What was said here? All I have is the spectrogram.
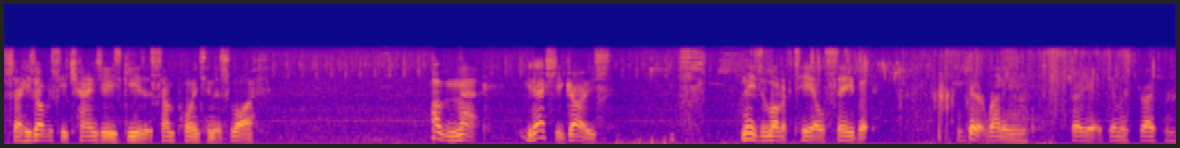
So he's obviously changed these gears at some point in its life. Other than that, it actually goes. Needs a lot of TLC, but we'll get it running and show you a demonstration.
